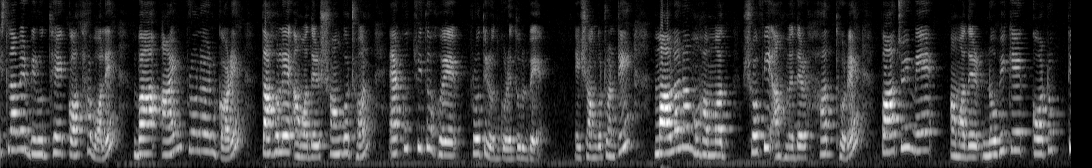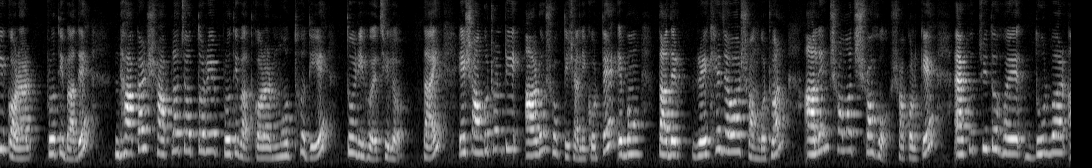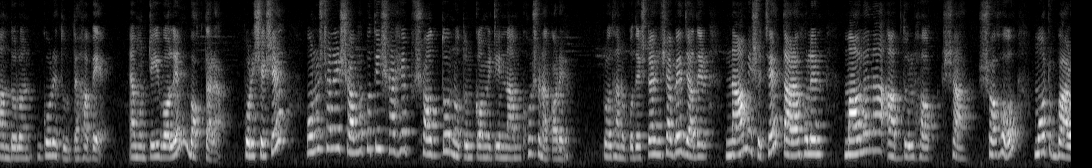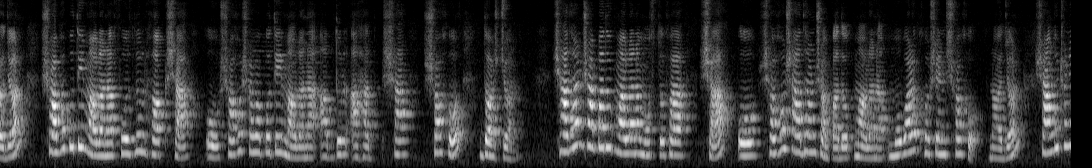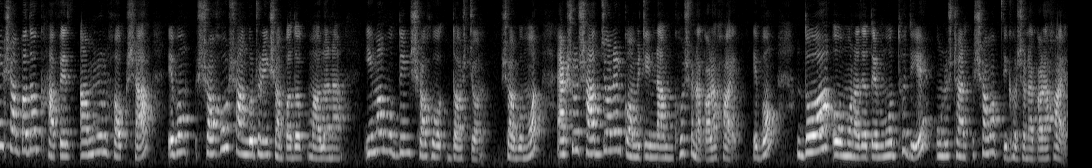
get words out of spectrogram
ইসলামের বিরুদ্ধে কথা বলে বা আইন প্রণয়ন করে, তাহলে আমাদের সংগঠন একত্রিত হয়ে প্রতিরোধ গড়ে তুলবে। এই সংগঠনটি মাওলানা মোহাম্মদ শফি আহমেদের হাত ধরে পাঁচই মে আমাদের নবীকে কটুক্তি করার প্রতিবাদে ঢাকার শাপলা চত্বরে প্রতিবাদ করার মধ্য দিয়ে তৈরি হয়েছিল। তাই এই সংগঠনটি আরও শক্তিশালী করতে এবং তাদের রেখে যাওয়া সংগঠন আলেম সমাজ সহ সকলকে একত্রিত হয়ে দুর্বার আন্দোলন গড়ে তুলতে হবে। এমনটিই বলেন বক্তারা। পরিশেষে অনুষ্ঠানের সভাপতি সাহেব সদ্য নতুন কমিটির নাম ঘোষণা করেন। প্রধান উপদেষ্টা হিসাবে যাদের নাম এসেছে তারা হলেন মাওলানা আব্দুল হক শাহ সহ মোট বারো জন। সভাপতি মাওলানা ফজলুল হক শাহ ও সহসভাপতি মাওলানা আব্দুল আহাদ শাহ সহ দশ জন সাধারণ সম্পাদক মাওলানা মোস্তফা শাহ ও সহ সাধারণ সম্পাদক মাওলানা মোবারক হোসেন সহ নয়জন। সাংগঠনিক সম্পাদক হাফেজ আমিনুল হক শাহ এবং সহ সাংগঠনিক সম্পাদক মাওলানা ইমাম উদ্দিন সহ দশ জন সর্বমোট একশো সাত জনের কমিটির নাম ঘোষণা করা হয় এবং দোয়া ও মোনাজাতের মধ্য দিয়ে অনুষ্ঠান সমাপ্তি ঘোষণা করা হয়।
